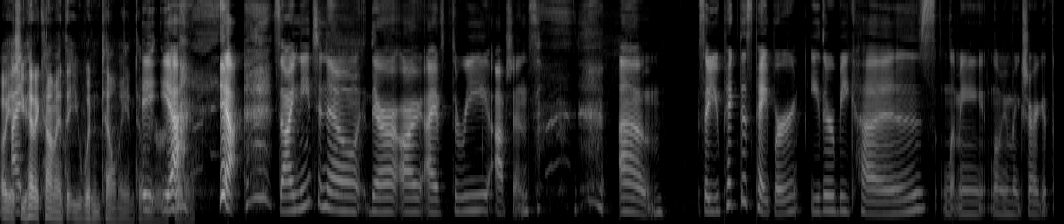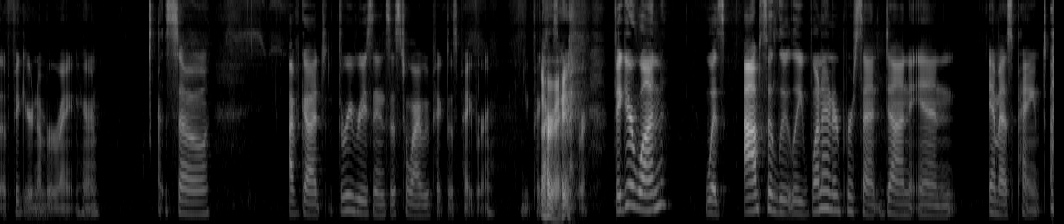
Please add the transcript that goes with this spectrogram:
Oh, yes, I- you had a comment that you wouldn't tell me until we were yeah recording. yeah so i need to know there are i have three options um so you pick this paper either because let me let me make sure i get the figure number right here so i've got three reasons as to why we picked this paper you picked All this right. paper figure one was absolutely 100% done in ms paint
